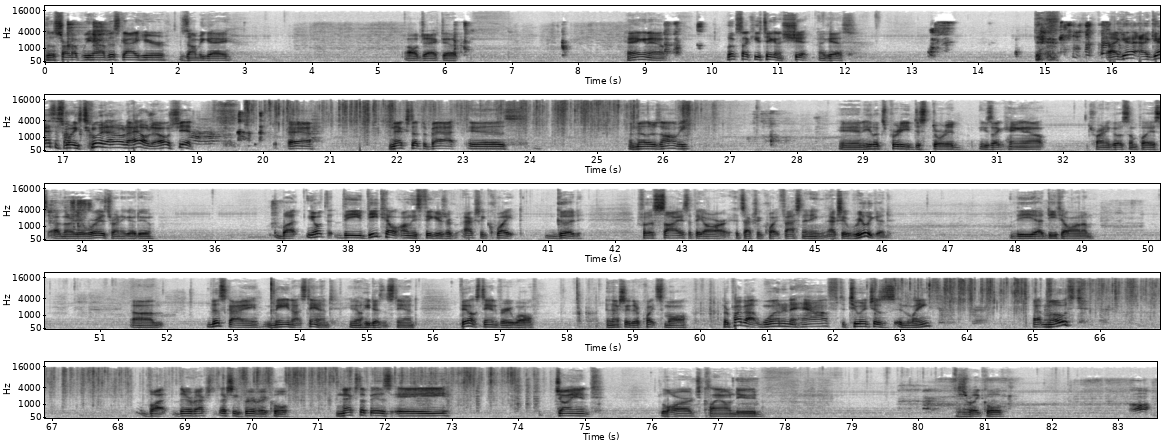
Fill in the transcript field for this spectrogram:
So to start up, we have this guy here, zombie guy. All jacked up. Hanging out. Looks like he's taking a shit, I guess. I guess I guess it's what he's doing. I don't I don't know. Shit. Yeah. Next up to bat is another zombie. And he looks pretty distorted. He's like hanging out, trying to go someplace. I have no idea where he's trying to go to. But you know? The, the detail on these figures are actually quite good for the size that they are. It's actually quite fascinating. Actually, really good. The uh, detail on them. Um, this guy may not stand. You know, he doesn't stand. They don't stand very well. And actually, they're quite small. They're probably about one and a half to two inches in length at most but they're actually actually very very cool. Next up is a giant, large clown dude. This is really cool. Cool.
